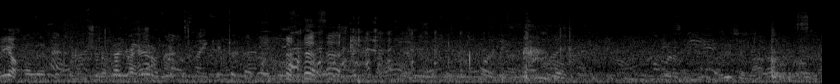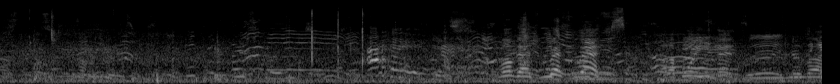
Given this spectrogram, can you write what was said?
Leo, should have got your head on that. Come on, guys, press, press. Atta boy, Ethan. Move on.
